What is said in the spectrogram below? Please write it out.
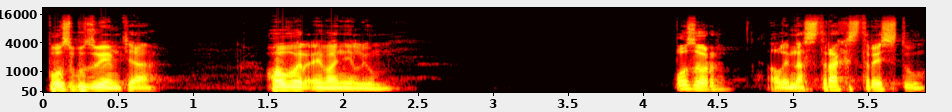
Pozbudzujem ťa. Hovor evanilium. Pozor, ale na strach z trestu.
